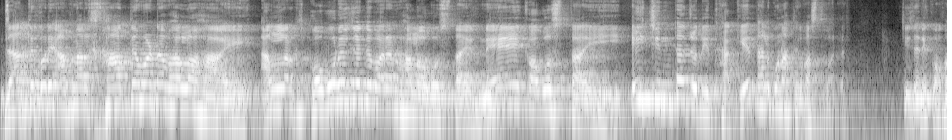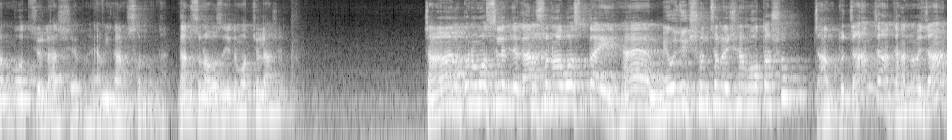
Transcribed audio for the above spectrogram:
যাতে করে আপনার খাতেমাটা ভালো হয়, আল্লাহর কবরে যেতে পারেন ভালো অবস্থায়, নেক অবস্থায়। এই চিন্তা যদি থাকে, তাহলে কোনা থেকে বাঁচতে পারবেন। কি জানি কখন মত চলে আসে আমি গান শুনব না। গান শোনা অবস্থায় যদি মত চলে আসে? চান কোন মুসলিম যে গান শোনা অবস্থায় হ্যাঁ মিউজিক শুনছেন, ওই সময় মত আসুক? চান তো চান, যান, জাহান্নামে যান।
